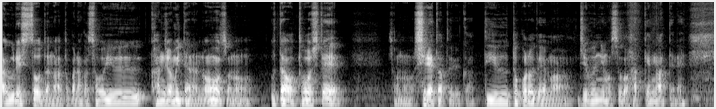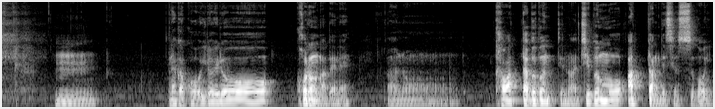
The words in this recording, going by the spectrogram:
あ嬉しそうだなとかなんかそういう感情みたいなのをその歌を通してその知れたというかっていうところでまあ自分にもすごい発見があってね。うん。なんかこういろいろコロナでね、あの、変わった部分っていうのは自分もあったんですよすごい。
